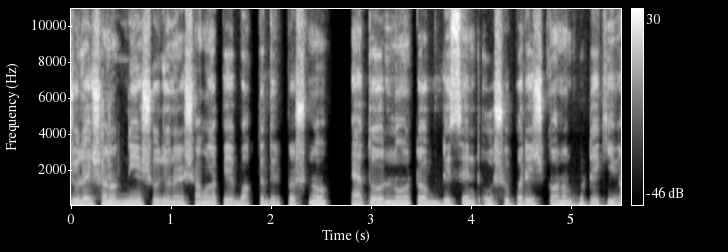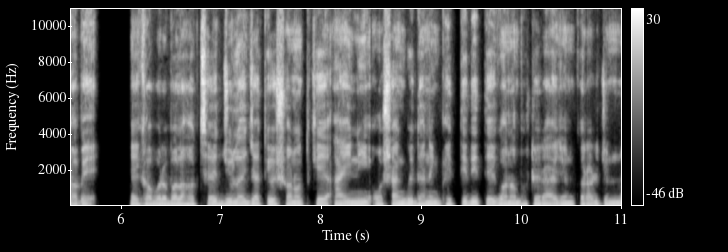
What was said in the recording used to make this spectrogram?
জুলাই সনদ নিয়ে সুজনের সংলাপে বক্তাদের প্রশ্ন, এত নোট অব ডিসেন্ট ও সুপারিশ গণভোটে কীভাবে? এই খবরে বলা হচ্ছে, জুলাই জাতীয় সনদকে আইনি ও সাংবিধানিক ভিত্তি দিতে গণভোটের আয়োজন করার জন্য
